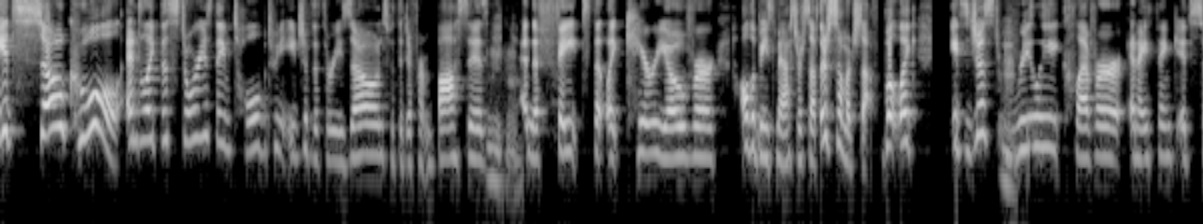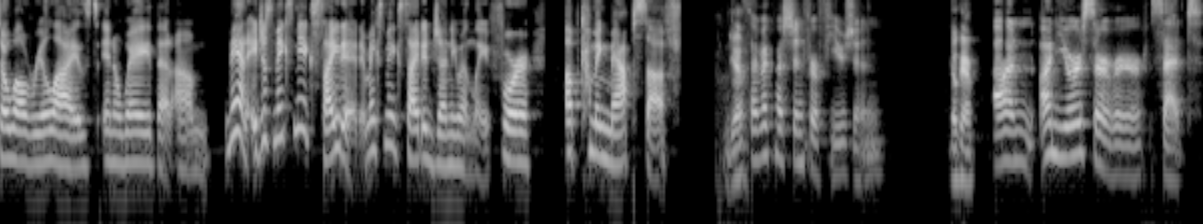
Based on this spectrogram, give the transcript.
It's so cool! And like the stories they've told between each of the three zones with the different bosses Mhm. and the fates that like carry over all the beastmaster stuff there's so much stuff. But like it's just Mm. really clever and i think it's so well realized in a way that um man it just makes me excited it makes me excited genuinely for upcoming map stuff Yeah. So I have a question for Fusion. Okay. On on your server set,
